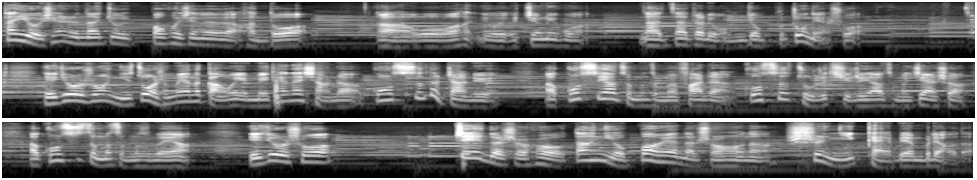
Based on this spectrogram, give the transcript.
但有些人呢，就包括现在的很多，啊，我我有经历过。那在这里我们就不重点说。也就是说，你做什么样的岗位，每天在想着公司的战略啊，公司要怎么怎么发展，公司组织体制要怎么建设啊，公司怎么怎么怎么样。也就是说。这个时候，当你有抱怨的时候呢，是你改变不了的，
